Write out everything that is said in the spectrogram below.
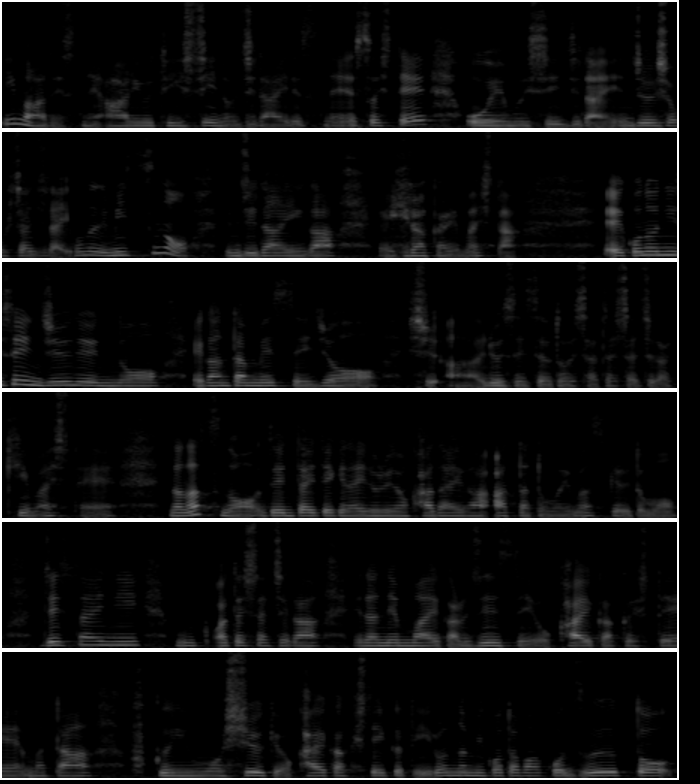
今ですね RUTC の時代ですね。そして OMC 時代重症者時代この3つの時代が開かれました。この2010年の元旦メッセージを劉先生を通して私たちが聞きまして7つの全体的な祈りの課題があったと思いますけれども実際に私たちが何年前から人生を改革してまた福音を宗教を改革していくっていろんな御言葉をこうずっと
